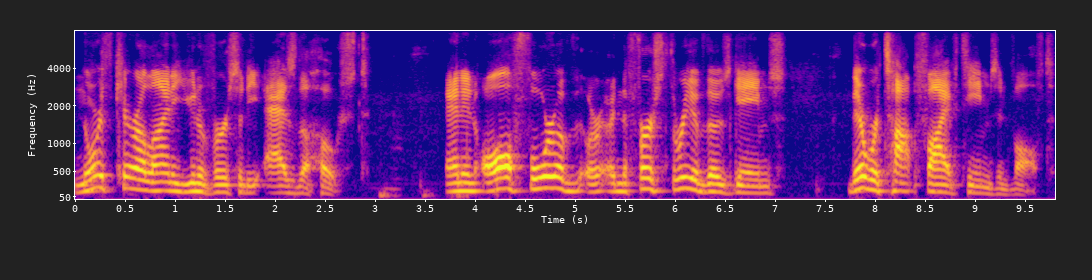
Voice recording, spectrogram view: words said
North Carolina University as the host. And in all four of, or in the first three of those games, there were top five teams involved.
